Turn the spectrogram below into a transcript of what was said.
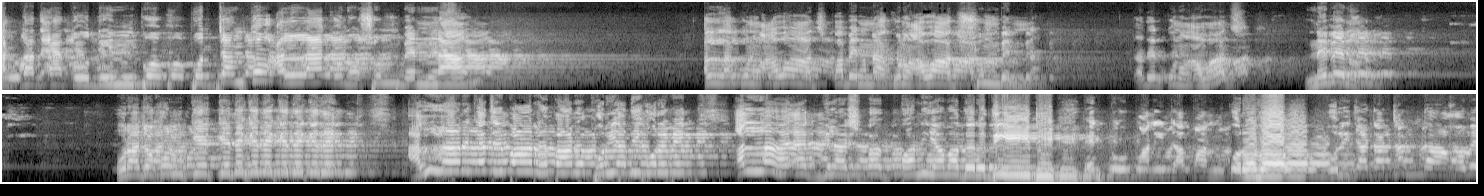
অর্থাৎ এত দিন পর্যন্ত আল্লাহ কোনো শুনবেন না। আল্লাহ কোনো আওয়াজ পাবেন না, কোনো আওয়াজ শুনবেন না। তাদের কোনো আওয়াজ নেবেন ওরা যখন কে কেঁদে কেঁদে কেঁদে কেঁদে আল্লাহর কাছে বারবার ফরিয়াদি করবে, আল্লাহ এক গ্লাস পানি আমাদের দিন একটু পানিটা পান করব। কলিজাটা ঠান্ডা হবে,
